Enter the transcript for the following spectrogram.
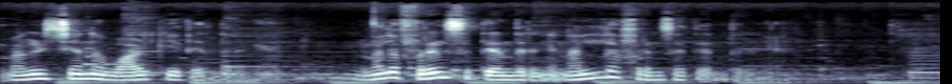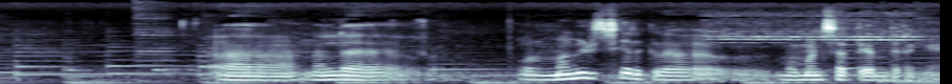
மகிழ்ச்சியான வாழ்க்கையை தேர்ந்தெடுங்க. நல்ல ஃப்ரெண்ட்ஸை தேர்ந்தெடுங்க. நல்ல ஃப்ரெண்ட்ஸை தேர்ந்தெடுங்க. நல்ல ஒரு மகிழ்ச்சியாக இருக்கிற மொமெண்ட்ஸாக தேர்ந்தெடுங்க.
